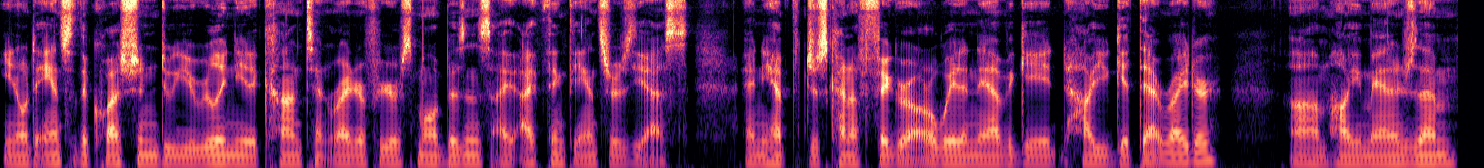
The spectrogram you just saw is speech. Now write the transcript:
you know, to answer the question, do you really need a content writer for your small business? I, I think the answer is yes and you have to just kind of figure out a way to navigate how you get that writer, um, how you manage them,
